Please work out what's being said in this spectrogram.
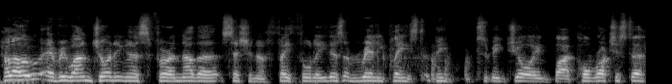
Hello, everyone, joining us for another session of Faithful Leaders. I'm really pleased to be, to be joined by Paul Rochester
